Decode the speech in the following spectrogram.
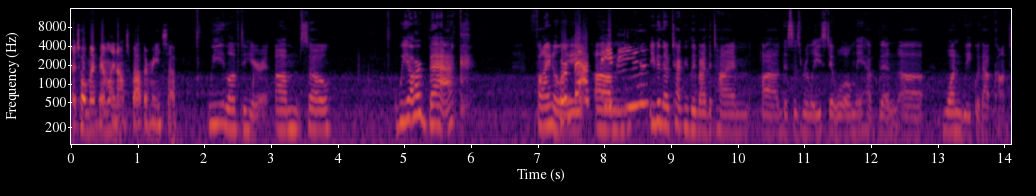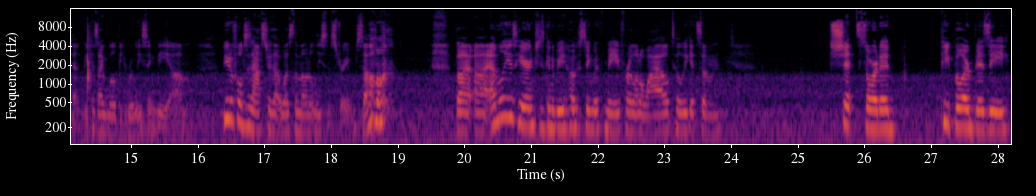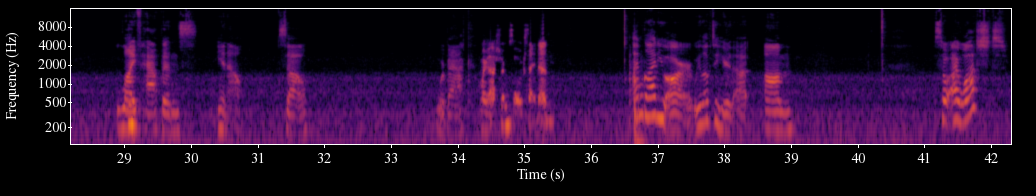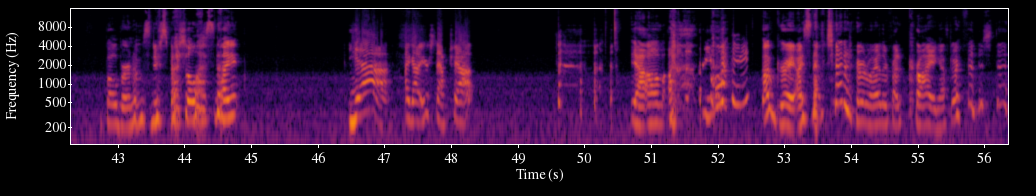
I told my family not to bother me, so. We love to hear it. Um, so we are back. Finally, We're back, um, baby! even though technically by the time uh, this is released, it will only have been uh, one week without content because I will be releasing the um, beautiful disaster that was the Mona Lisa stream. So, but uh, Emily is here and she's going to be hosting with me for a little while till we get some shit sorted. People are busy. Life happens, you know. So, we're back. Oh my gosh, I'm so excited. I'm glad you are. We love to hear that. Um, so I watched Bo Burnham's new special last night. Yeah, I got your Snapchat. Yeah, um, Are you okay? I'm great. I Snapchatted her and my other friend crying after I finished it.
